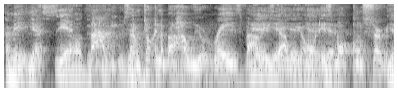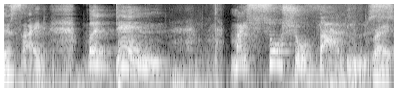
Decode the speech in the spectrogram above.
I mean, yes. Yeah, values. Yeah. I'm talking about how we were raised, values yeah, that we yeah, own. yeah, It's more conservative Yeah. side. But then my social values Right.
